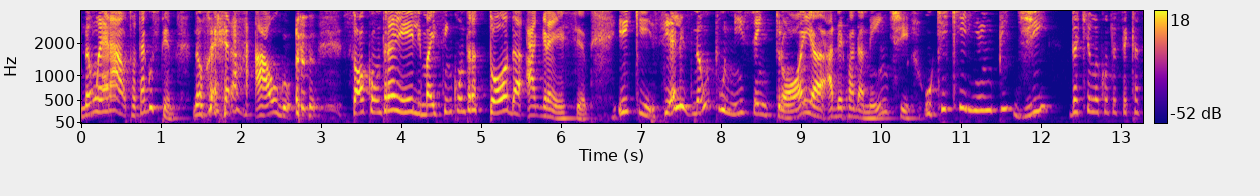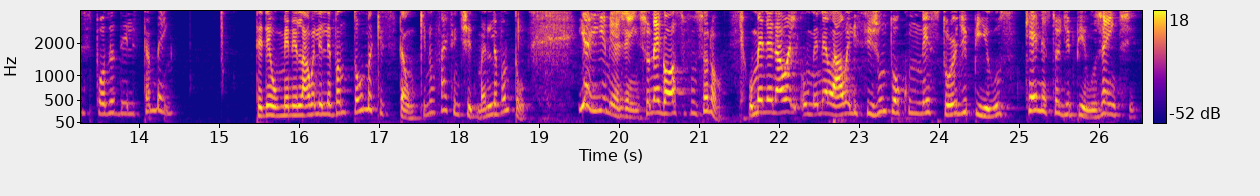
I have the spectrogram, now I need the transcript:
não era, tô até cuspindo, não era algo só contra ele, mas sim contra toda a Grécia. E que se eles não punissem Troia adequadamente, o que queria impedir daquilo acontecer com as esposas deles também? Entendeu? O Menelau ele levantou uma questão que não faz sentido, mas ele levantou. E aí, minha gente, o negócio funcionou. O Menelau, o Menelau ele se juntou com Nestor de Pilos. Quem é Nestor de Pilos, gente?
